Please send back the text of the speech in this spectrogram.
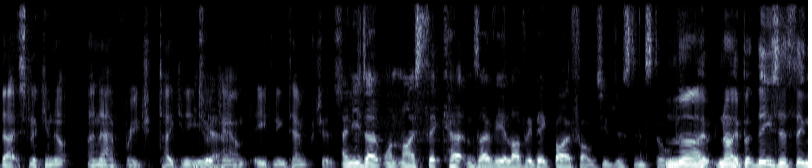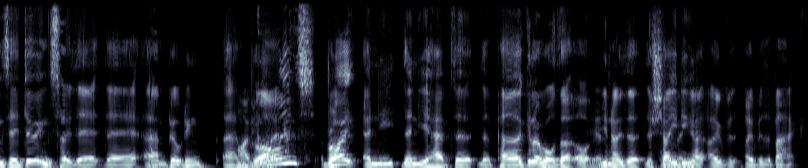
That's looking at an average, taking into Yeah. account evening temperatures. And you don't want nice thick curtains over your lovely big bifolds you've just installed. No, no, but these are things they're doing. So they're they're um, building um, I've got it. blinds, right? And you, then you have the the pergola or the or, Yeah. you know the the shading mean. over over the back,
